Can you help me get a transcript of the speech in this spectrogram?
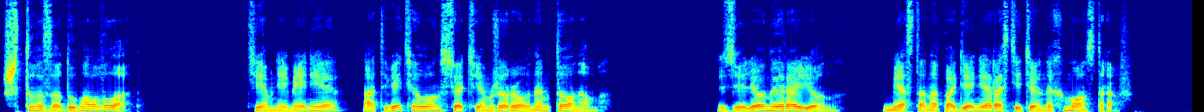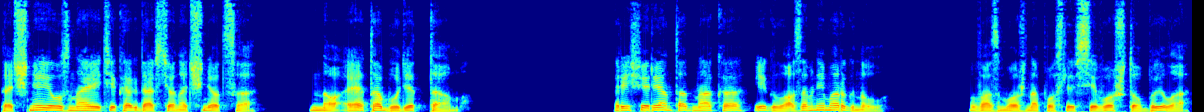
Что задумал Влад? Тем не менее, Ответил он все тем же ровным тоном. «Зеленый район. Место нападения растительных монстров. Точнее узнаете, когда все начнется. Но это будет там». Референт, однако, и глазом не моргнул. Возможно, после всего, что было,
